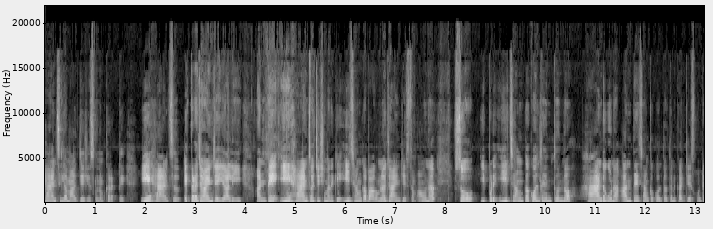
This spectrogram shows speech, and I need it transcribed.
హ్యాండ్స్ ఇలా మార్క్ చేసేసుకున్నాం కరెక్టే. ఈ హ్యాండ్స్ ఎక్కడ జాయిన్ చేయాలి అంటే ఈ హ్యాండ్స్ వచ్చేసి మనకి ఈ చంక భాగంలో జాయిన్ చేస్తాం అవునా? సో ఇప్పుడు ఈ చంక కొలత ఎంత ఉందో హ్యాండ్ కూడా అంతే చంక కొలతతో కట్ చేసుకుంటే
